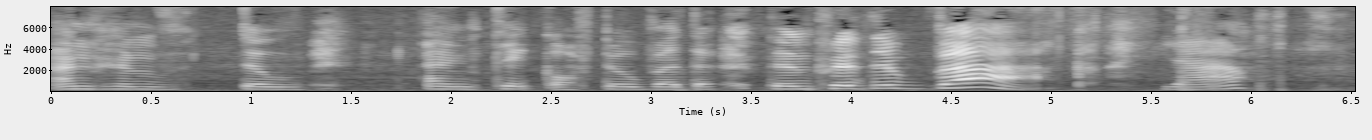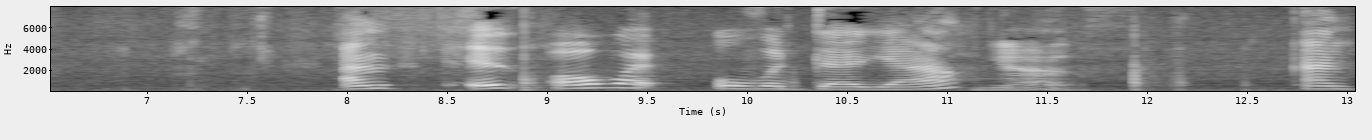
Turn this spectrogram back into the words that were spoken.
and him the and take off the leather, then put it back. Yeah. And it's all right over there. Yeah. Yes. And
